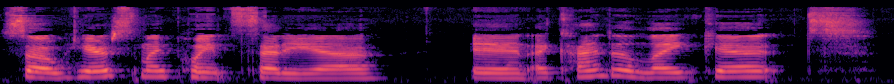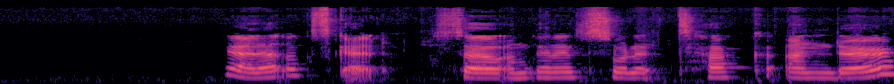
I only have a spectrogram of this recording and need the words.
So here's my poinsettia and I kind of like it. Yeah, that looks good. So I'm gonna sort of tuck under.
